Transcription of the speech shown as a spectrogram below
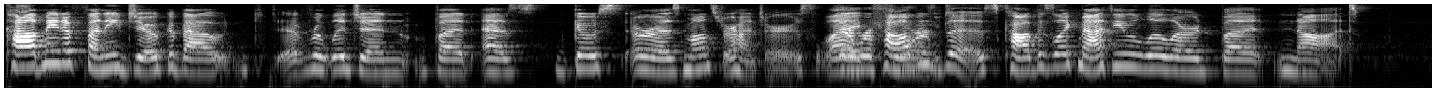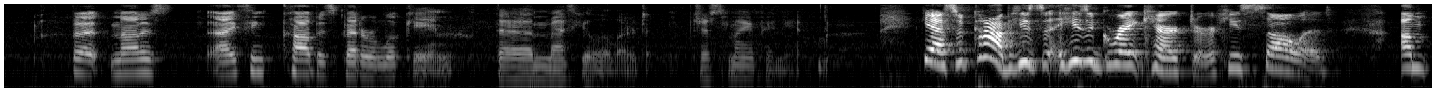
Cobb made a funny joke about uh, religion, but as ghost or as monster hunters, like Cobb is this. Cobb is like Matthew Lillard, but not. but not as. I think Cobb is better looking than Matthew Lillard. Just my opinion. Yeah, so Cobb, he's he's a great character. He's solid. Um,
